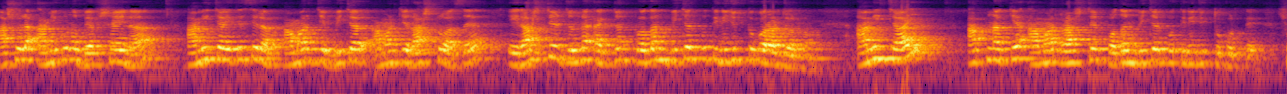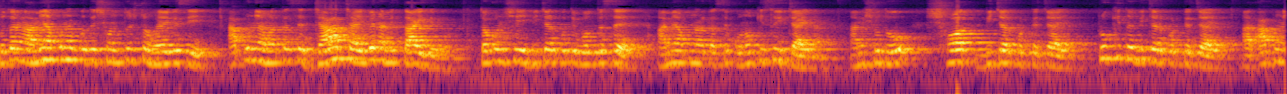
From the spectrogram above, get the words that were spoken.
আসলে আমি কোনো ব্যবসায়ী না, আমি চাইতেছিলাম আমার যে বিচার, আমার যে রাষ্ট্র আছে, এই রাষ্ট্রের জন্য একজন প্রধান বিচারপতি নিযুক্ত করার জন্য। আমি চাই আপনাকে আমার রাষ্ট্রের প্রধান বিচারপতি নিযুক্ত করতে। সুতরাং আমি আপনার প্রতি সন্তুষ্ট হয়ে গেছি। আপনি আমার কাছে যা চাইবেন আমি তাই দেব। তখন সেই বিচারপতি বলতেছে, আমি আপনার কাছে কোনো কিছুই চাই না। আমি শুধু সৎ বিচার করতে চাই। প্রকৃত বিচার করতে চাই আর আপনি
